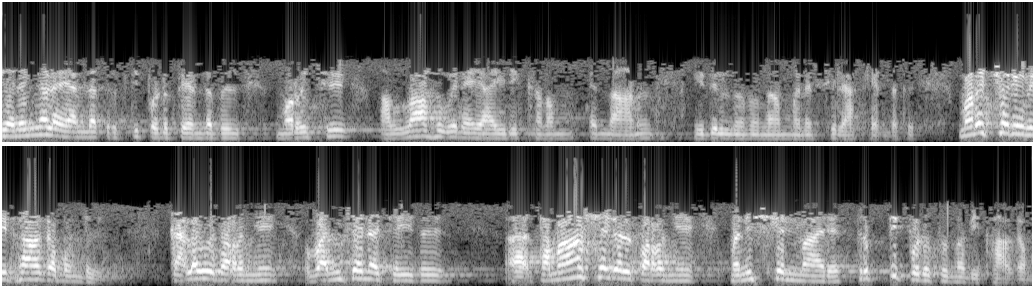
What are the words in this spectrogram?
ജനങ്ങളെയല്ല തൃപ്തിപ്പെടുത്തേണ്ടത് മറിച്ച് അള്ളാഹുവിനെയായിരിക്കണം എന്നാണ് ഇതിൽ നിന്ന് നാം മനസ്സിലാക്കേണ്ടത്. മറിച്ചൊരു വിഭാഗമുണ്ട്. കളവ് പറഞ്ഞ് വഞ്ചന ചെയ്ത് തമാശകൾ പറഞ്ഞ് മനുഷ്യന്മാരെ തൃപ്തിപ്പെടുത്തുന്ന വിഭാഗം.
